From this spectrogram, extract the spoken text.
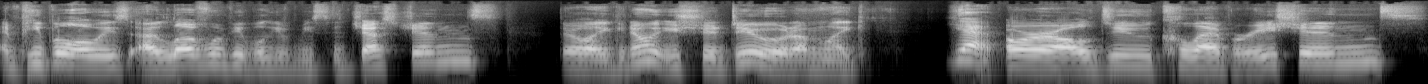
And people always i love when people give me suggestions. They're like you know what you should do? And i'm like yeah or i'll do collaborations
